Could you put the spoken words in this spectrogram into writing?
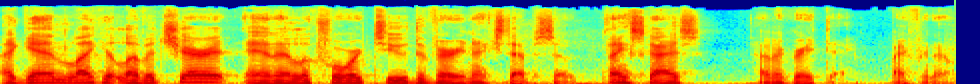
Again, like it, love it, share it, and I look forward to the very next episode. Thanks, guys. Have a great day. Bye for now.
